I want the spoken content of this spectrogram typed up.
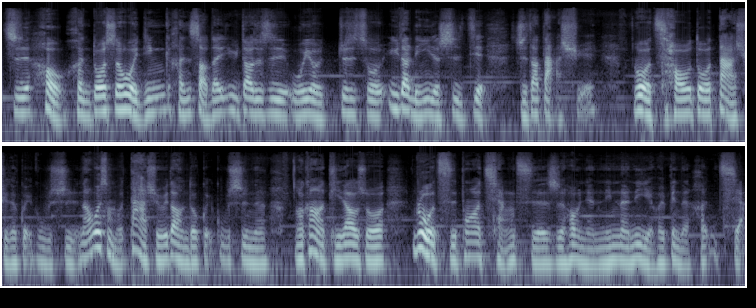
之后，很多时候我已经很少再遇到，就是我有，就是说遇到灵异的事件。直到大学，我有超多大学的鬼故事。那为什么大学遇到很多鬼故事呢？我刚好提到说，弱词碰到强词的时候，你的灵能力也会变得很强。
